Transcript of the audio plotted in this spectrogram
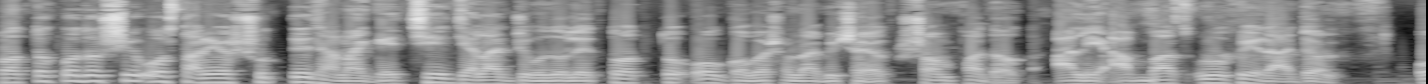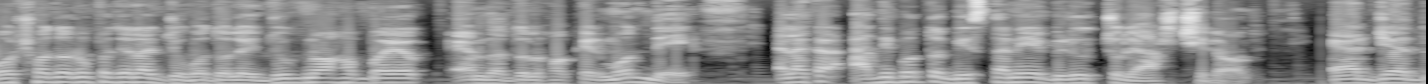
প্রত্যক্ষদর্শী ও স্থানীয় সূত্রে জানা গেছে, জেলা যুবদলের তত্ত্ব ও গবেষণা বিষয়ক সম্পাদক আলী আব্বাস উরুফে রাজন ও সদর উপজেলা যুবদলের যুগ্ম আহ্বায়ক এমদাদুল হকের মধ্যে এলাকার আধিপত্য বিস্তার নিয়ে বিরোধ চলে আসছিল। এর জেদ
